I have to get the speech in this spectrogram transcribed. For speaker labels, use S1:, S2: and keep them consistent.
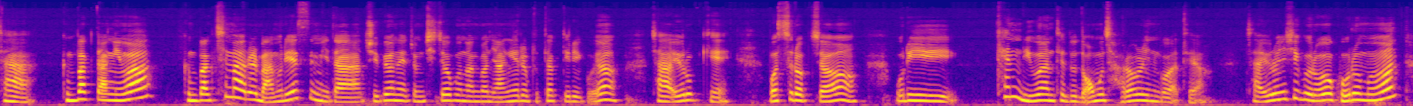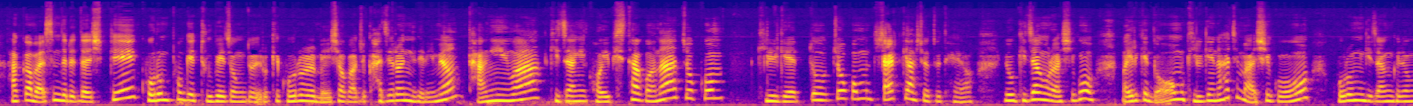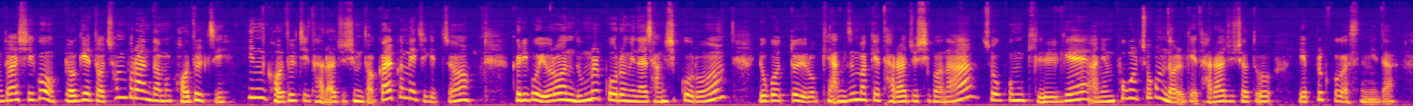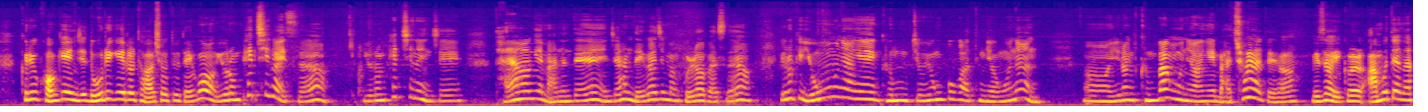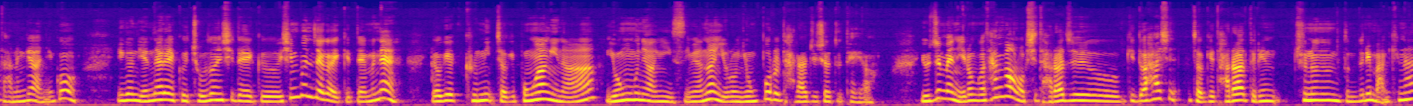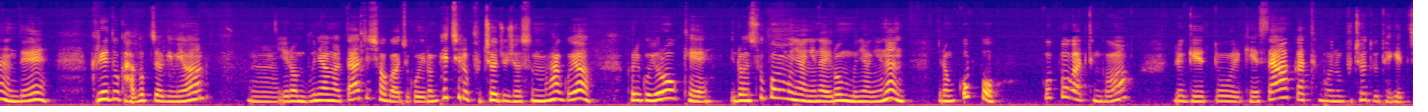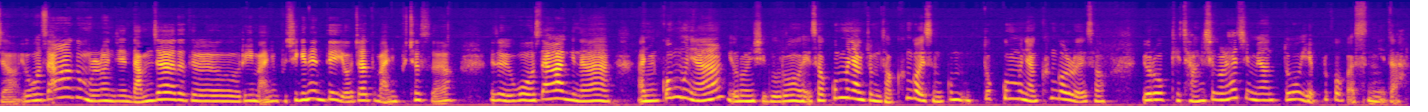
S1: 자, 금박당이와 금박 치마를 마무리했습니다. 주변에 좀 지저분한 건 양해를 부탁드리고요. 자, 요렇게 멋스럽죠? 우리 텐 리우한테도 너무 잘 어울리는 것 같아요. 자, 이런 식으로 고름은 아까 말씀드렸다시피 고름 폭의 두 배 정도 이렇게 고름을 매셔가지고 가지런히 내리면 당이와 기장이 거의 비슷하거나 조금 길게 또 조금 짧게 하셔도 돼요. 요 기장으로 하시고 막 이렇게 너무 길게는 하지 마시고 고름 기장 그 정도 하시고 여기에 더 첨부한다면 거들지 흰 거들지 달아주시면 더 깔끔해지겠죠. 그리고 이런 눈물고름이나 장식고름 요것도 이렇게 앙증맞게 달아주시거나 조금 길게 아니면 폭을 조금 넓게 달아주셔도 예쁠 것 같습니다. 그리고 거기에 이제 놀이개를 더 하셔도 되고 이런 패치가 있어요. 이런 패치는 이제 다양하게 많은데 이제 한 네 가지만 골라봤어요. 이렇게 용 문양의 금 용보 같은 경우는 어, 이런 금방 문양에 맞춰야 돼요. 그래서 이걸 아무 데나 다는 게 아니고 이건 옛날에 그 조선시대 그 신분제가 있기 때문에 여기에 금이 저기 봉황이나 용 문양이 있으면은 이런 용보를 달아주셔도 돼요. 요즘엔 이런 거 상관없이 달아주기도 하시 저기 달아드린 주는 분들이 많긴 하는데 그래도 가급적이면 음, 이런 문양을 따지셔가지고 이런 패치를 붙여주셨으면 하고요. 그리고 이렇게 이런 수복 문양이나 이런 문양에는 이런 꽃보 꽃보 같은 거 이렇게 또 이렇게 쌍악 같은 거는 붙여도 되겠죠. 요거 쌍악은 물론 이제 남자들이 많이 붙이긴 했는데 여자도 많이 붙였어요. 그래서 요거 쌍악이나 아니면 꽃문양 이런 식으로 해서 꽃문양 좀더 큰 거 있으면 꽃, 또 꽃문양 큰 걸로 해서 이렇게 장식을 해주면 또 예쁠 것 같습니다.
